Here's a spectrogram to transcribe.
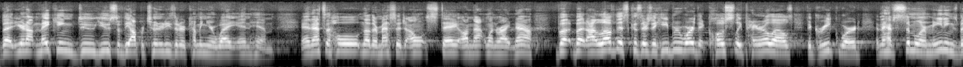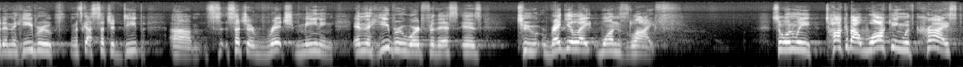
but you're not making due use of the opportunities that are coming your way in Him. And that's a whole nother message. I won't stay on that one right now. But, but I love this because there's a Hebrew word that closely parallels the Greek word, and they have similar meanings. But in the Hebrew, it's got such a deep, um, s- such a rich meaning. And the Hebrew word for this is to regulate one's life. So when we talk about walking with Christ,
